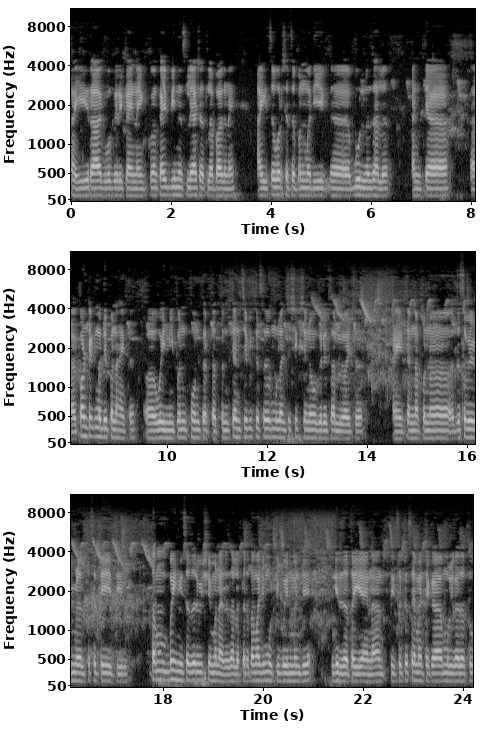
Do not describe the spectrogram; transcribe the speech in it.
काही राग वगैरे काही नाही किंवा काही बिनसले अशातला भाग नाही. आईचं वर्षाचं पण मध्ये बोलणं झालं आणि त्या कॉन्टॅक्टमध्ये पण आहेत. वहिनी पण फोन करतात. पण त्यांचे बी कसं मुलांचे शिक्षण वगैरे चालू व्हायचं आणि त्यांना पण जसं वेळ मिळेल तसं ते येतील. आता बहिणीचा जर विषय म्हणायचा झाला तर आता माझी मोठी बहीण म्हणजे गिरिजाताई आहे ना तिचं कसं आहे माहिती आहे का मुलगा जातो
